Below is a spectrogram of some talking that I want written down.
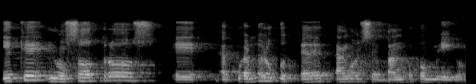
Y es que nosotros, eh, de acuerdo a lo que ustedes están observando conmigo,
